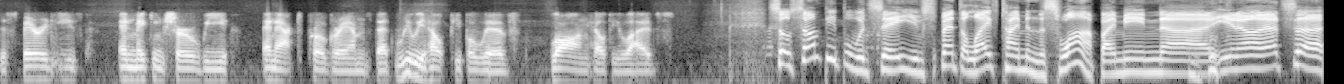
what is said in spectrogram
disparities and making sure we enact programs that really help people live long, healthy lives. So some people would say you've spent a lifetime in the swamp. I mean, uh, you know, that's uh,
